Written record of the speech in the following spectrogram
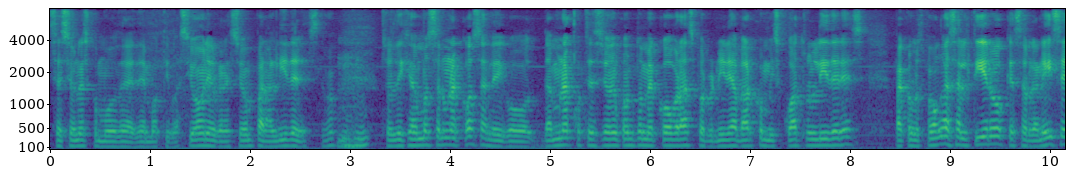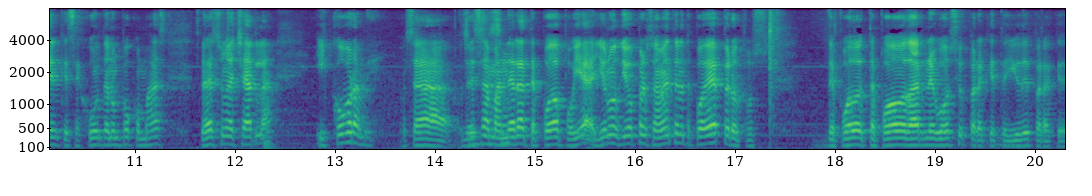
sesiones como de, de motivación y organización para líderes, ¿no? Entonces le dije, vamos a hacer una cosa, le digo, dame una cotización en cuánto me cobras por venir a hablar con mis cuatro líderes, para que los pongas al tiro, que se organicen, que se junten un poco más, das una charla y cóbrame. O sea, de Sí, esa sí, sí. manera te puedo apoyar. Yo no, yo personalmente no te puedo pero pues te puedo, te puedo dar negocio para que te ayude, para que,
